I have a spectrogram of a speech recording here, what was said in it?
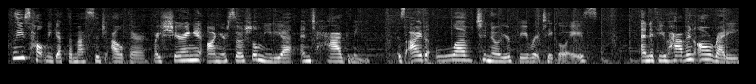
please help me get the message out there by sharing it on your social media and tag me, as I'd love to know your favorite takeaways. And if you haven't already,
